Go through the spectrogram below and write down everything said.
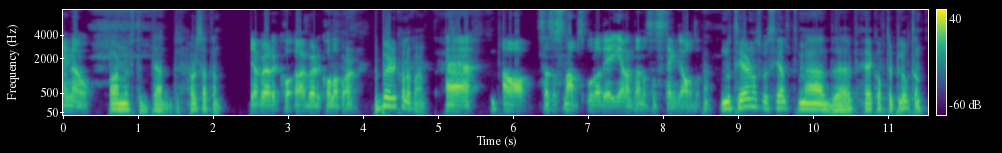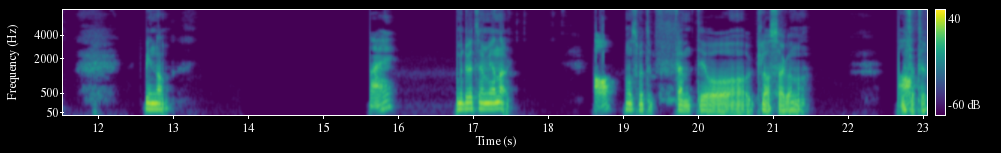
I know. Army of the Dead. Har du sett den? Jag började, jag började kolla på den. Du började kolla på den. Eh, ja, sen så snabbspolade jag igenom den och så stängde jag av den. Noterar du något speciellt med eh, helikopterpiloten? Kvinnan. Nej. Men du vet vad jag menar? Ja. Hon som är typ 50 och glasögon och... Ja. Så typ.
